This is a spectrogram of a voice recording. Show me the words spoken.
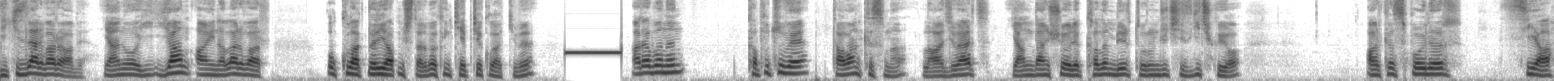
dikizler var abi. Yani o yan aynalar var. O kulakları yapmışlar. Bakın kepçe kulak gibi. Arabanın kaputu ve tavan kısmı lacivert. Yandan şöyle kalın bir turuncu çizgi çıkıyor. Arka spoiler siyah.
